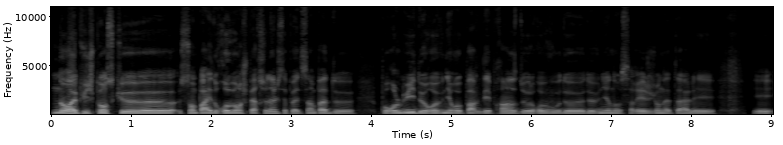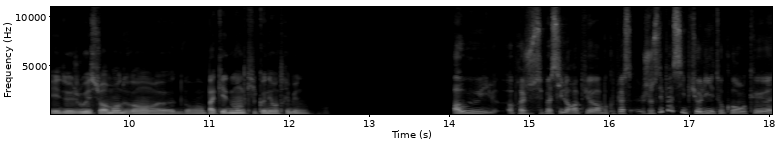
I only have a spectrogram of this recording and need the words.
Non, et puis je pense que euh, sans parler de revanche personnelle, ça peut être sympa de, pour lui de revenir au Parc des Princes, de, de, venir dans sa région natale et, de jouer sûrement devant, euh, devant un paquet de monde qu'il connaît en tribune. Ah oui, après je sais pas s'il aura pu avoir beaucoup de place. Je sais pas si Pioli est au courant que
